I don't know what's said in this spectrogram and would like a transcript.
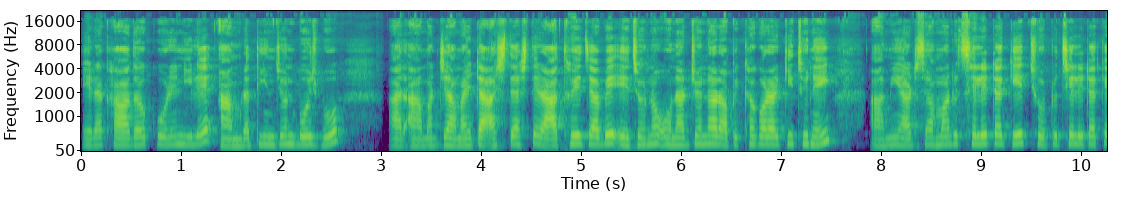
এরা খাওয়া দাওয়া করে নিলে আমরা তিনজন বসবো। আর আমার জামাইটা আস্তে আস্তে রাত হয়ে যাবে, এজন্য ওনার জন্য আর অপেক্ষা করার কিছু নেই। আমি আর আমার ছেলেটাকে, ছোট ছেলেটাকে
